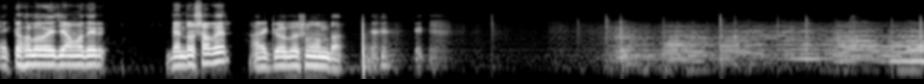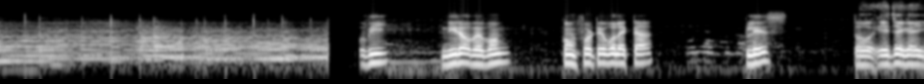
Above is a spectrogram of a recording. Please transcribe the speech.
একটা হলো এই যে আমাদের বেন্দ্র সাহেবের আরেকটা হলো সুমনদা খুবই নীরব এবং কমফোর্টেবল একটা প্লেস তো এই জায়গায়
